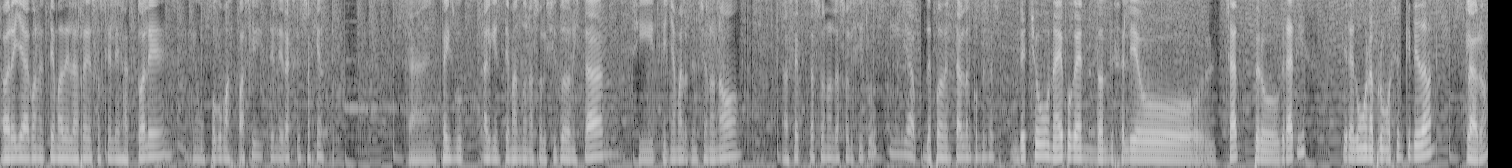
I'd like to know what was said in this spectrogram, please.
Ahora ya con el tema de las redes sociales actuales es un poco más fácil tener acceso a gente. O sea, en Facebook alguien te manda una solicitud de amistad, si te llama la atención o no, aceptas o no la solicitud y ya después entablan conversación. De hecho, hubo una época en donde salió el chat, pero gratis, que era como una promoción que te daban, Claro,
